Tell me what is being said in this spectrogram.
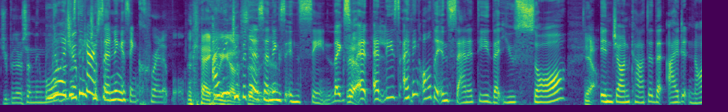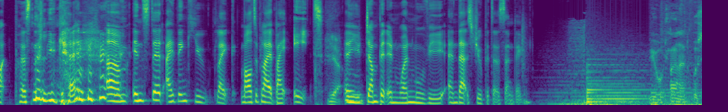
Jupiter Ascending more? No, I than- just think Jupiter Jupiter- Ascending is incredible. Okay, here I we think go. Jupiter So, Ascending yeah. is insane. Like, so Yeah. at, at least I think all the insanity that you saw Yeah. in John Carter that I did not personally get, um, instead, I think you like multiply it by eight Yeah. and you dump it in one movie, and that's Jupiter Ascending. Your planet was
